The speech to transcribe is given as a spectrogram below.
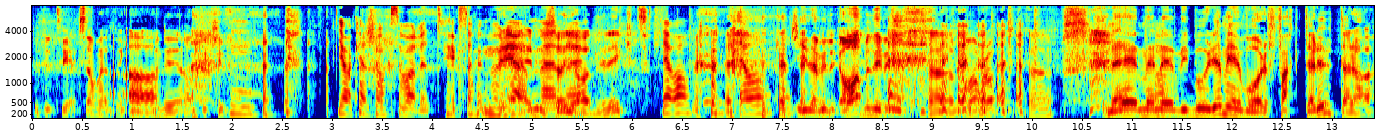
Lite tveksam helt enkelt. Ja. Men det är alltid kul. Jag kanske också var lite tveksam i början. Nej, du men, sa eh, ja direkt. Ja, ja kanske. Ida, vill du? Ja, men det vill jag. Ja. Ja. Nej, men eh, vi börjar med vår faktaruta då.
